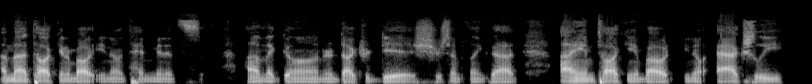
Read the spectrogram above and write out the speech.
I'm not talking about, you know, 10 minutes on the gun or Dr. Dish or something like that. I am talking about, you know, actually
